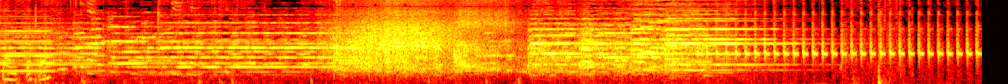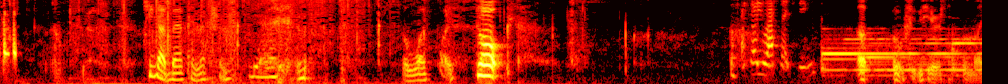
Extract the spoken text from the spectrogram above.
time to suck off. She got bad connection. Yeah. The sucks. I uh, saw you last night, Steve. Oh, she could hear us. My.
